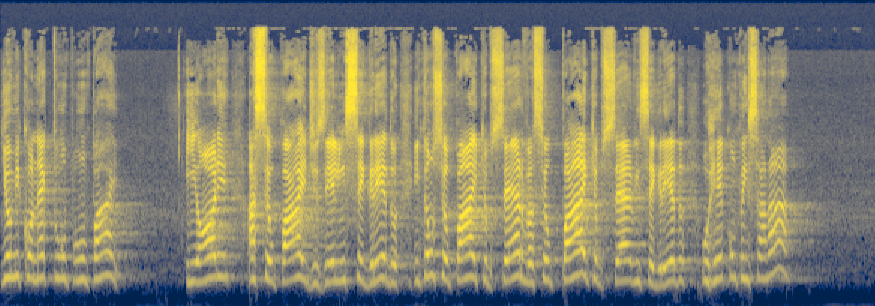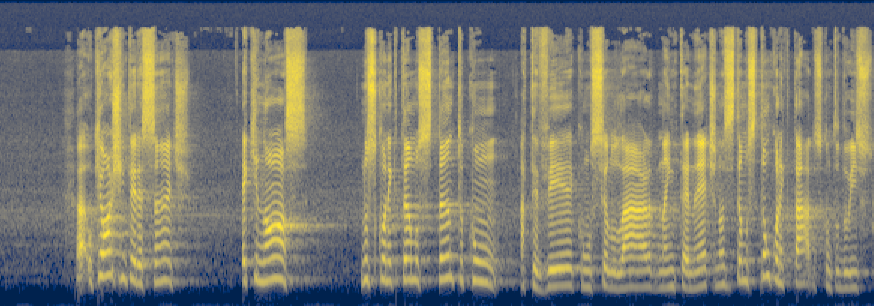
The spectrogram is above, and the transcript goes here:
e eu me conecto com o Pai. E ore a seu pai, diz ele, em segredo. Então, seu pai que observa, seu pai que observa em segredo, o recompensará. Ah, o que eu acho interessante é que nós nos conectamos tanto com a TV, com o celular, na internet, nós estamos tão conectados com tudo isso,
